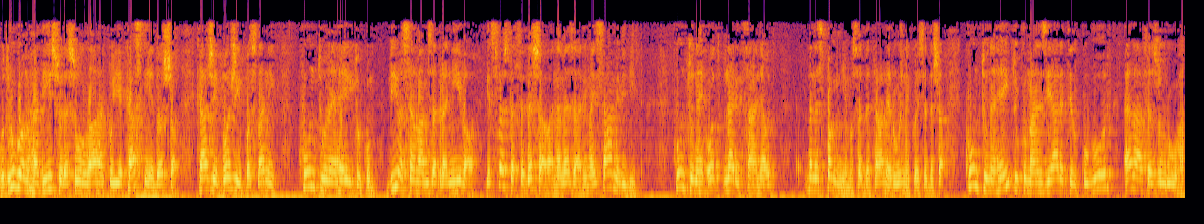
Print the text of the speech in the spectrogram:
U drugom hadisu Rasulullaha koji je kasnije došao, kaže Božji poslanik kuntu ne hejtukum, bio sam vam zabranjivao, jer sve što se dešava na mezarima i sami vidite kuntu ne, od naricanja, od, da ne spominjemo sad detalje ružne koje se dešava. Kuntu ne hejtu kuman zijaretil kubur ela fezuruha.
